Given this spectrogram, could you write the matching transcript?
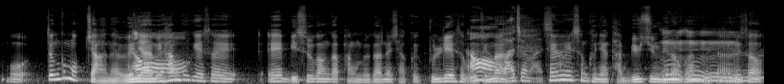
뭐 뜬금없지 않아요. 왜냐하면 어. 한국에서의 미술관과 박물관을 자꾸 분리해서 어, 보지만 맞아, 맞아. 해외에서는 그냥 다 뮤즘이라고 음, 음, 합니다. 음. 그래서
